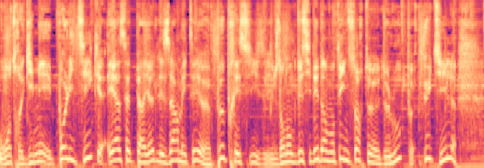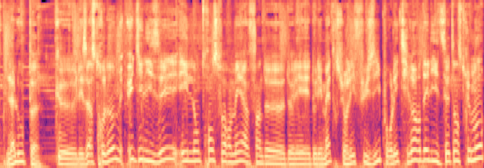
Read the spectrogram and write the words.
ou entre guillemets politique. Et à cette période, les armes étaient euh, peu précises. Ils ont donc décidé d'inventer une sorte de loupe utile, la loupe que les astronomes utilisaient et ils l'ont transformée afin de, de les, de les mettre sur les fusils pour les tireurs d'élite. Cet instrument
